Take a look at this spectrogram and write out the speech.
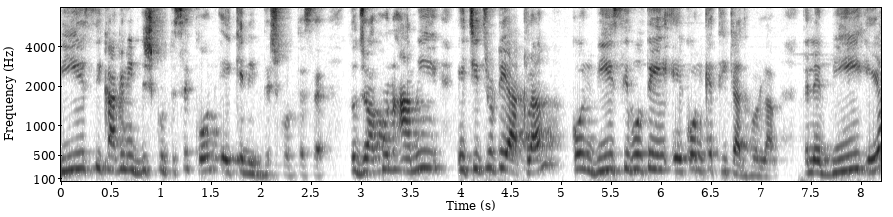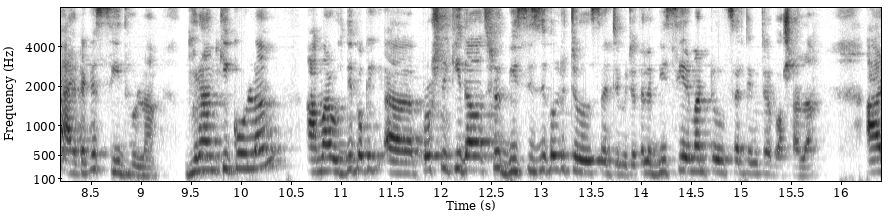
বিএসসি কাকে নির্দেশ করতেছে? কোন এ কে নির্দেশ করতেছে। তো যখন আমি এই চিত্রটি আঁকলাম কোন বিএসসি বলতে এ কোনকে থিটা ধরলাম। তাহলে বি এ আর এটাকে সি ধরলাম। ধরে আমি কি করলাম? আমার উদ্দীপকে প্রশ্নে কি দেওয়া ছিল? BC is equal to twelve centimetre তাহলে বিসি এর মান টুয়েলভ সেন্টিমিটার বসালাম। আর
